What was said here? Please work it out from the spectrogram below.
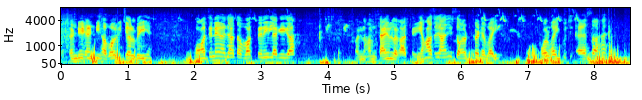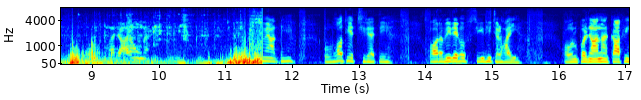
ठंडी ठंडी हवा भी चल रही है। पहुँचने में ज़्यादा वक्त नहीं लगेगा, वरना हम टाइम लगाते हैं। यहाँ से जाने शॉर्टकट है भाई। और भाई कुछ ऐसा है मैं जा रहा हूँ मैं। में आते हैं, वो बहुत ही अच्छी रहती है। और अभी देखो, सीधी चढ़ाई है। और ऊपर जाना है काफ़ी।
